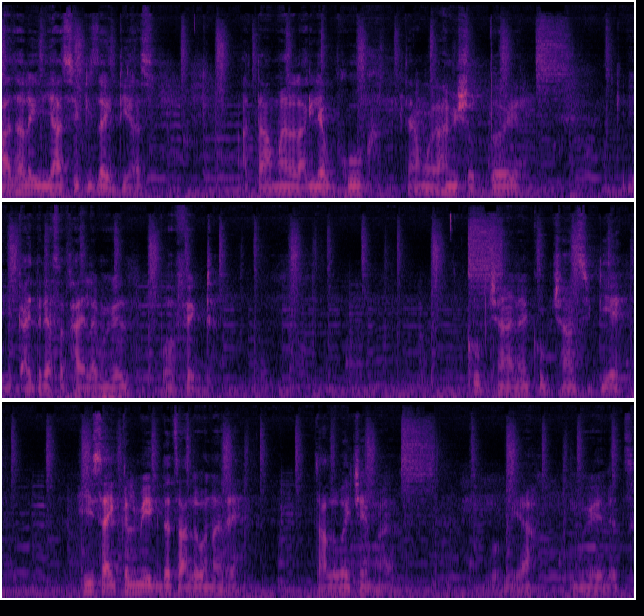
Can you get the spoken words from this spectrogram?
हा झाला या सिटीचा इतिहास. आता आम्हाला लागली आहे भूक त्यामुळे आम्ही शोधतो आहे की काहीतरी असं खायला मिळेल. परफेक्ट खूप छान आहे खूप छान सिटी आहे. ही सायकल मी एकदा चालवणार आहे. चालवायची आहे मला. बघूया मिळेलच.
